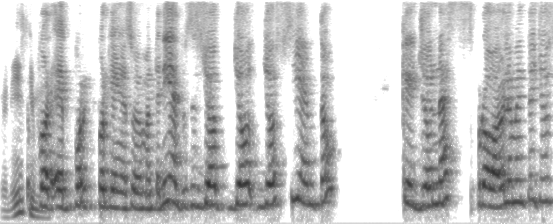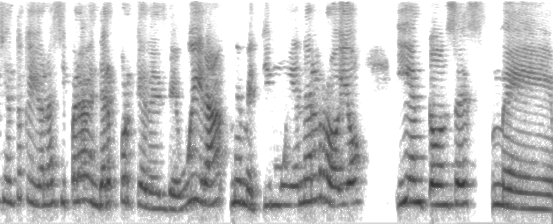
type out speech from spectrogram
Buenísimo. Eh, por, porque en eso me mantenía. Entonces yo, yo, yo siento que yo nací, probablemente yo siento que yo nací para vender porque desde Huira me metí muy en el rollo y entonces me,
